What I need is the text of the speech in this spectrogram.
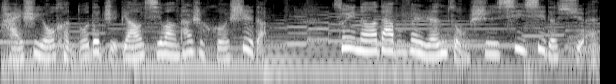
还是有很多的指标，希望他是合适的。所以呢，大部分人总是细细的选，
